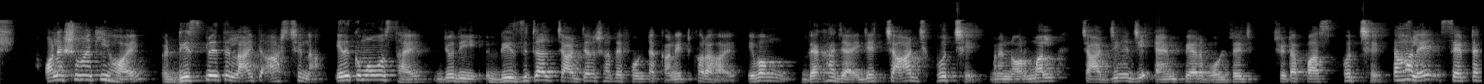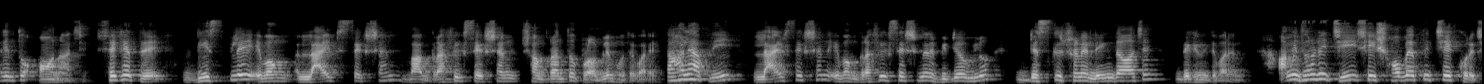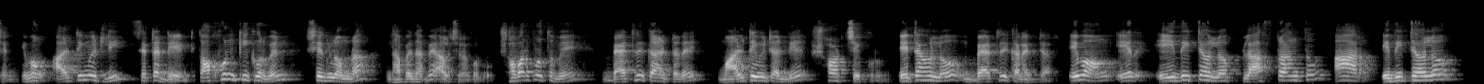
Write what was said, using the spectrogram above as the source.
অনেক সময় কি হয়, ডিসপ্লেতে লাইট আসছে না। এরকম অবস্থায় যদি ডিজিটাল চার্জারের সাথে ফোনটা কানেক্ট করা হয় এবং দেখা যায় যে চার্জ হচ্ছে মানে নর্মাল চার্জিং এর যে অ্যাম্পিয়ার ভোল্টেজ সেটা পাস হচ্ছে, তাহলে সেটটা কিন্তু অন আছে। সেক্ষেত্রে ডিসপ্লে এবং লাইট সেকশন বা গ্রাফিক সেকশন সংক্রান্ত প্রবলেম হতে পারে। তাহলে আপনি লাইট সেকশন এবং গ্রাফিক সেকশনের ভিডিওগুলো ডিসক্রিপশনে লিঙ্ক দেওয়া আছে, দেখে নিতে পারেন। আমি ধরে নিচ্ছি সেই সবে আপনি চেক করেছেন এবং আলটিমেটলি সেটা ডেড তখন কি করবেন? সেগুলো আমরা ধাপে ধাপে আলোচনা করব। সবার প্রথমে ব্যাটারি কানেক্টরে মাল্টিমিটার দিয়ে শর্ট চেক করুন। এটা হলো ব্যাটারি কানেক্টর এবং এর এই দিকটা হলো প্লাস প্রান্ত আর এদিকটা হলো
